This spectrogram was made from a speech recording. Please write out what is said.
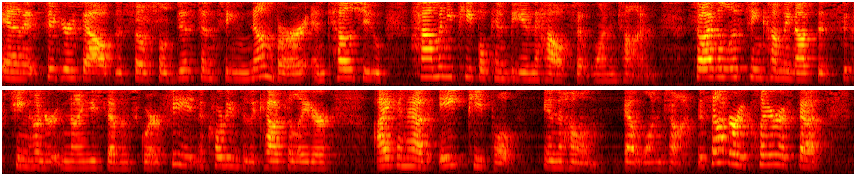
and it figures out the social distancing number and tells you how many people can be in the house at one time. So I have a listing coming up that's 1,697 square feet, and according to the calculator, I can have eight people in the home at one time. It's not very clear if that's,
